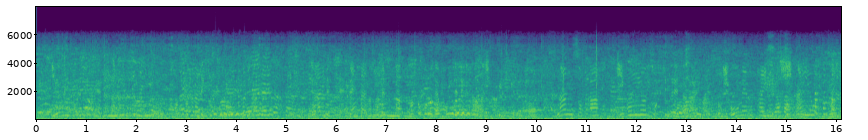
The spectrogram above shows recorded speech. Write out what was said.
えー十分に、えー戦っていく保つこと。ができるということになりますやはりですね前回の差別化のところでも出てきた話なんですけどなんとか自分よりも優れたライバルと正面対決しないようにまず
